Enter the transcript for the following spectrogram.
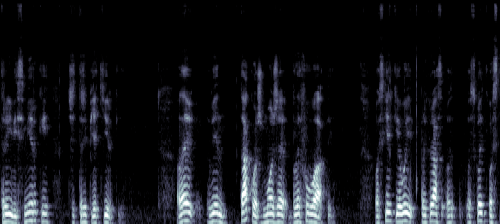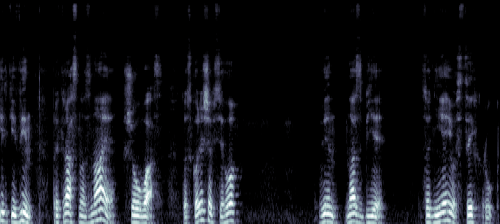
3 вісьмірки чи 3 п'ятірки. Але він також може блефувати. Оскільки ви оскільки- оскільки він прекрасно знає, що у вас, то скоріше всього він нас б'є з однією з цих рук.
